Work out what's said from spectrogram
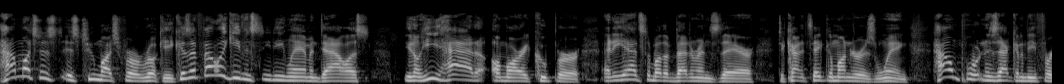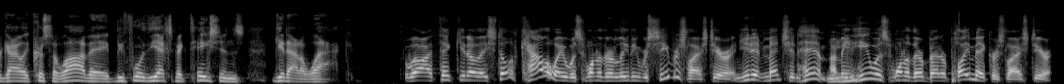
How much is, is too much for a rookie? Because it felt like even CeeDee Lamb in Dallas, you know, he had Amari Cooper and he had some other veterans there to kind of take him under his wing. How important is that going to be for a guy like Chris Olave before the expectations get out of whack? Well, I think you know they still have Callaway was one of their leading receivers last year, and you didn't mention him. I mean, Mm-hmm. he was one of their better playmakers last year,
